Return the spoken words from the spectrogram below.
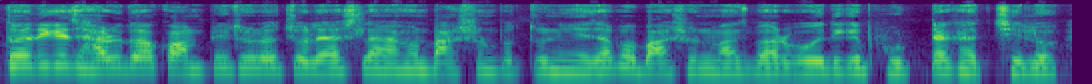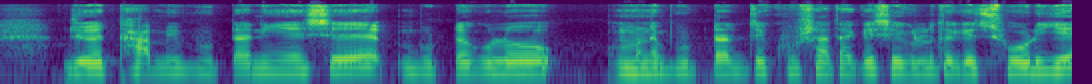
তো এদিকে ঝাড়ু দেওয়া কমপ্লিট হলো, চলে আসলাম, এখন বাসনপত্র নিয়ে যাব, বাসন মাছ বাড়বো ওইদিকে ভুট্টা খাচ্ছিল। জয়ের ঠামি ভুট্টা নিয়ে এসে ভুট্টাগুলো মানে ভুট্টার যে খোসা থাকে সেগুলো থেকে ছড়িয়ে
